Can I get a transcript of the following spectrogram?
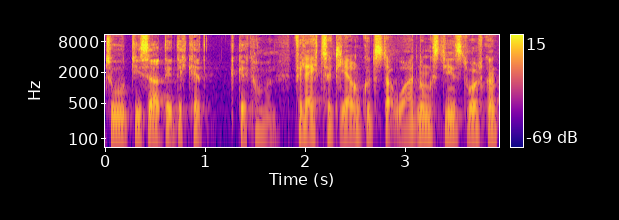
zu dieser Tätigkeit gekommen. Vielleicht zur Erklärung kurz, der Ordnungsdienst, Wolfgang,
